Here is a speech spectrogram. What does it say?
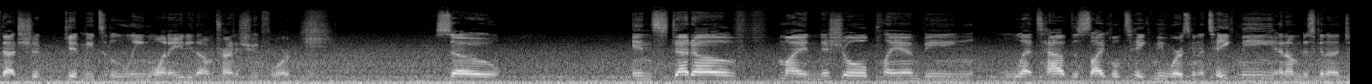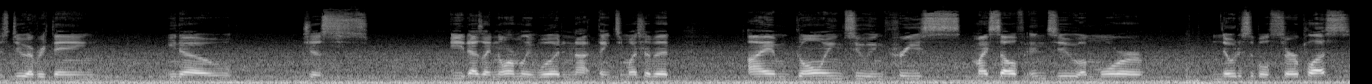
That should get me to the lean 180 that I'm trying to shoot for. So instead of my initial plan being let's have the cycle take me where it's going to take me and I'm just going to just do everything, you know, just eat as I normally would and not think too much of it. I am going to increase myself into a more noticeable surplus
